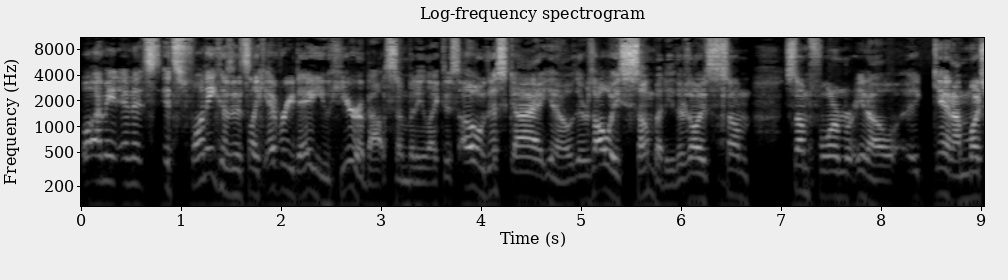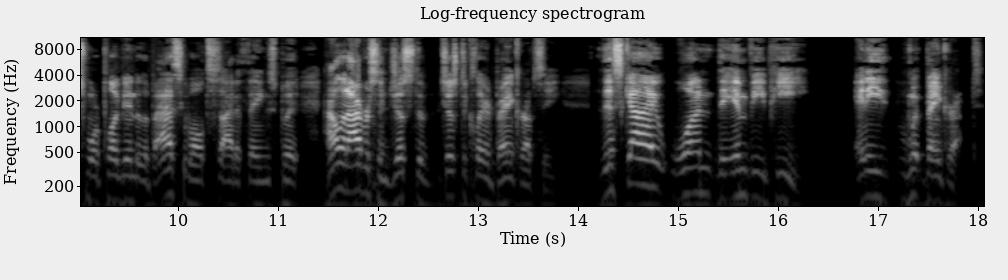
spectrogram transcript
Well, I mean, and it's it's funny because it's like every day you hear about somebody like this. Oh, this guy, you know, there's always somebody. There's always some some former, you know. Again, I'm much more plugged into the basketball side of things, but Allen Iverson just just declared bankruptcy. This guy won the MVP, and he went bankrupt.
